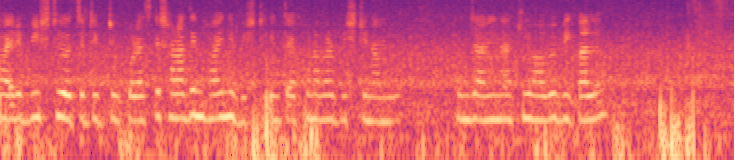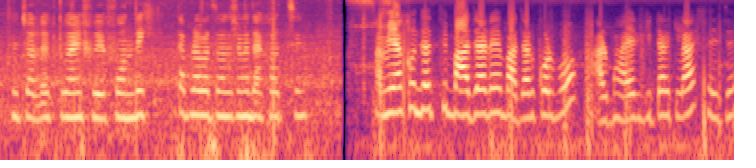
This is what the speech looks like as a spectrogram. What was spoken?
বাইরে বৃষ্টি হচ্ছে টিপ টিপ করে। আজকে সারাদিন হয়নি বৃষ্টি, কিন্তু এখন আবার বৃষ্টি নামলো। এখন জানি না কি হবে বিকালে। তো চলো একটুখানি শুয়ে ফোন দেখি, তারপর আবার তোমাদের সঙ্গে দেখা হচ্ছে। আমি এখন যাচ্ছি বাজারে, বাজার করব। আর ভাইয়ের গিটার ক্লাস এই যে।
